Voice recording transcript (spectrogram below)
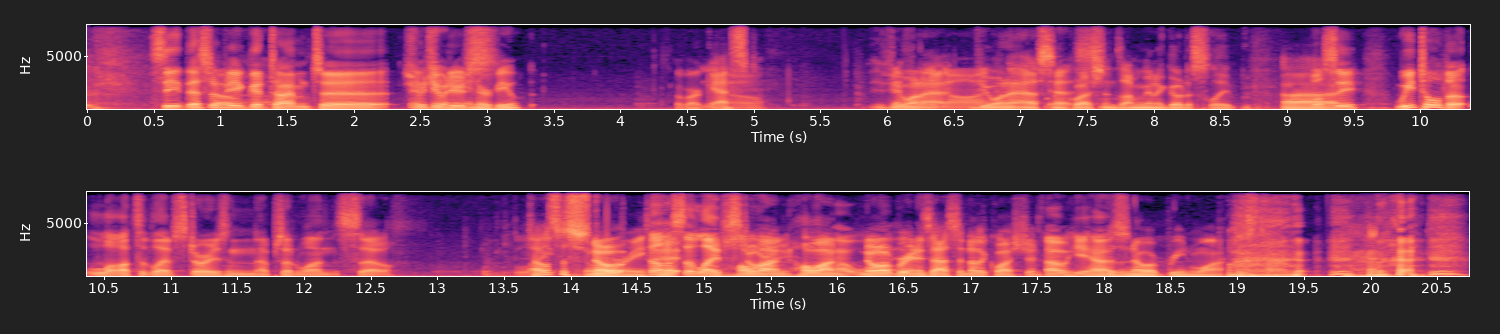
See, this would be a So- good time to Should we do an introduce. interview of our guest? No. If you want Definitely to, if you want to ask some Yes. questions, I'm gonna go to sleep. Uh, We'll see. We told uh, lots of life stories in episode one, so Tell us a Life story. Tell us a life story. Hold story. on, hold on. About Noah what? Breen has asked another question. oh, he has. What has. does Noah Breen want this time?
